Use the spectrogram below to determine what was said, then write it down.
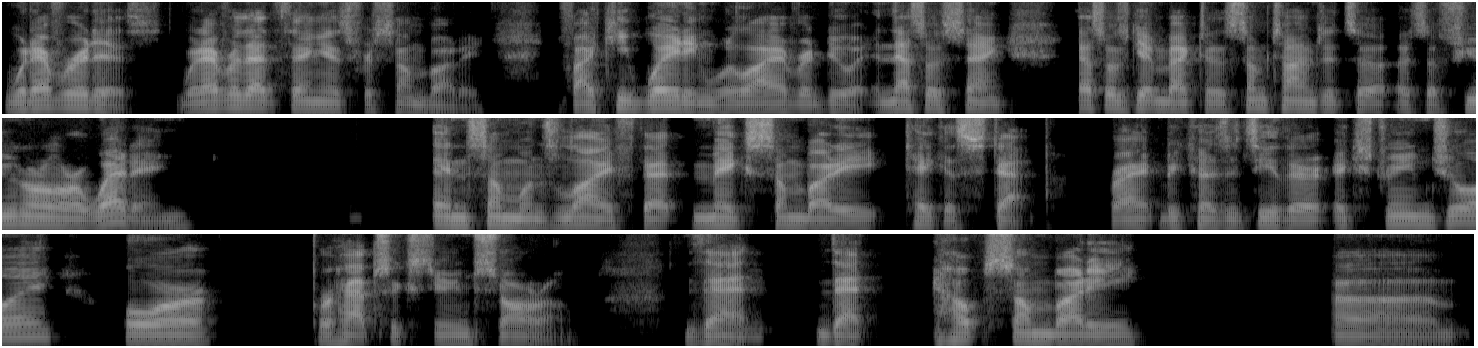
what? This is what I'm saying. It's like it was one of those things where like, if I keep waiting, will I ever do it? whatever it is, whatever that thing is for somebody. If I keep waiting, will I ever do it? And that's what I was saying. That's what I was getting back to. Sometimes it's a it's a funeral or a wedding in someone's life that makes somebody take a step, right? Because it's either extreme joy or perhaps extreme sorrow that mm-hmm. that helps somebody um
